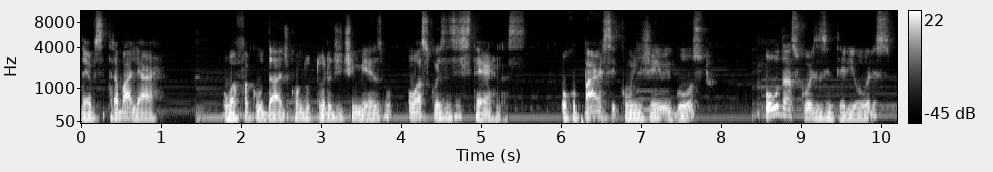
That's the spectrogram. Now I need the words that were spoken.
Deve-se trabalhar ou a faculdade condutora de ti mesmo, ou as coisas externas. Ocupar-se com engenho e gosto, ou das coisas interiores,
